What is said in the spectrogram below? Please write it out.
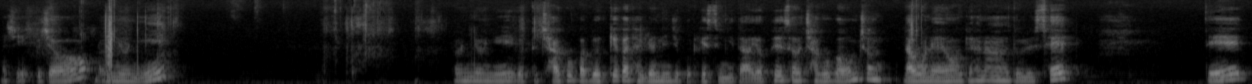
아주 예쁘죠? 런년이 런년이 이것도 자구가 몇 개가 달렸는지 모르겠습니다. 옆에서 자구가 엄청 나오네요. 여기 하나, 둘, 셋, 넷,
